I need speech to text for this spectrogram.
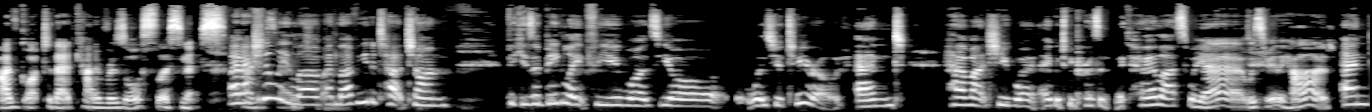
I've got to that kind of resourcelessness. I'd actually love I'd love you to touch on because a big leap for you was your was your two year old and how much you weren't able to be present with her last week. Yeah, it was really hard. And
